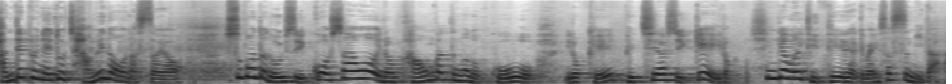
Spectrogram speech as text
반대편에도 장을 넣어놨어요. 수건도 넣을 수 있고 샤워 이런 가운 같은 거 넣고 이렇게 배치할 수 있게 이런 신경을 디테일하게 많이 썼습니다.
